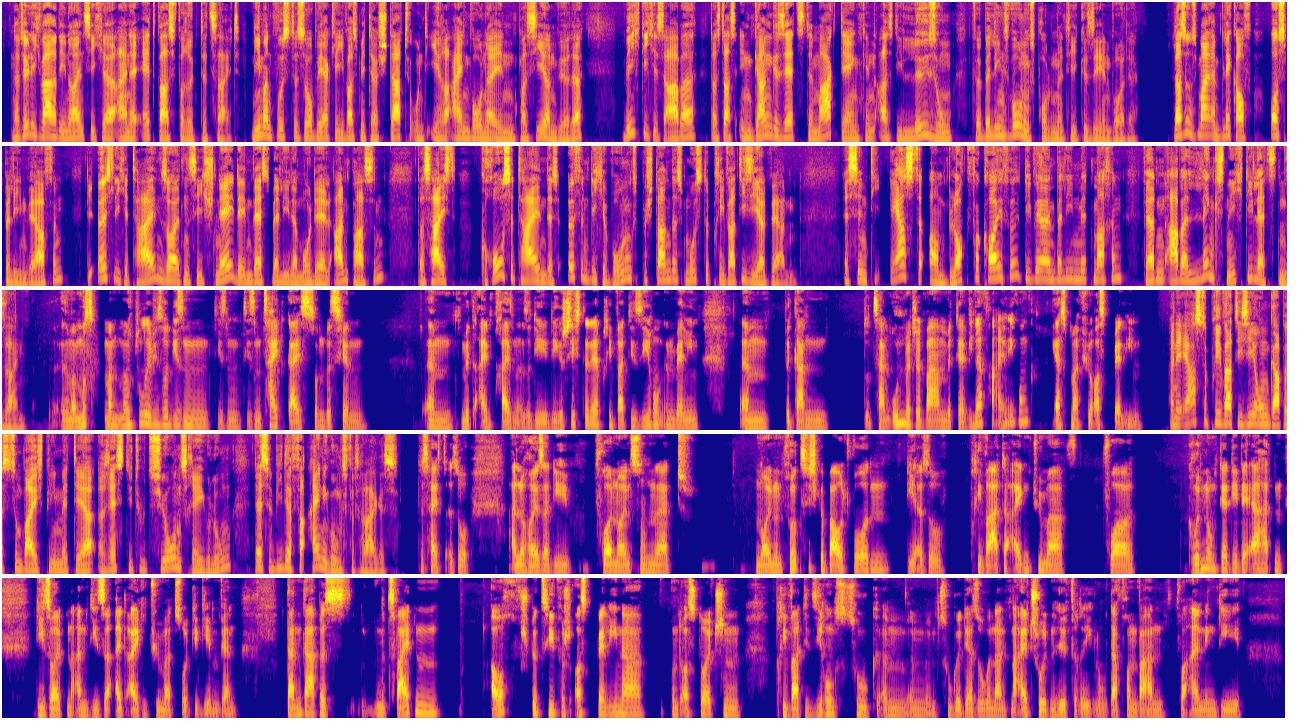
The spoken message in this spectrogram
Natürlich waren die 90er eine etwas verrückte Zeit. Niemand wusste so wirklich, was mit der Stadt und ihre EinwohnerInnen passieren würde. Wichtig ist aber, dass das in Gang gesetzte Marktdenken als die Lösung für Berlins Wohnungsproblematik gesehen wurde. Lass uns mal einen Blick auf Ostberlin werfen. Die östlichen Teilen sollten sich schnell dem Westberliner Modell anpassen. Das heißt, große Teile des öffentlichen Wohnungsbestandes musste privatisiert werden. Es sind die ersten En-Bloc-Verkäufe, die wir in Berlin mitmachen, werden aber längst nicht die letzten sein. Also man muss, man, man muss so diesen, diesen, diesen Zeitgeist so ein bisschen ähm, mit einpreisen. Also die, die Geschichte der Privatisierung in Berlin ähm, begann sozusagen unmittelbar mit der Wiedervereinigung, erstmal für Ostberlin. Eine erste Privatisierung gab es zum Beispiel mit der Restitutionsregelung des Wiedervereinigungsvertrages. Das heißt also, alle Häuser, die vor 1949 gebaut wurden, die also private Eigentümer vor Gründung der DDR hatten, die sollten an diese Alteigentümer zurückgegeben werden. Dann gab es einen zweiten, auch spezifisch Ostberliner und ostdeutschen Privatisierungszug ähm, im, im Zuge der sogenannten Altschuldenhilferegelung. Davon waren vor allen Dingen die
